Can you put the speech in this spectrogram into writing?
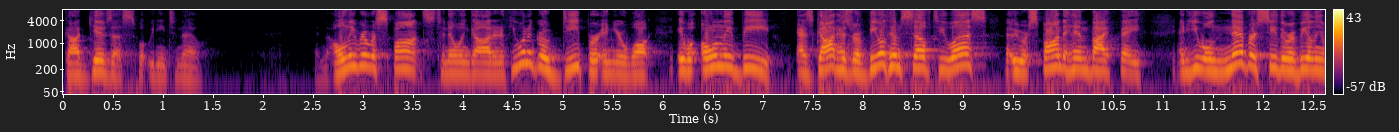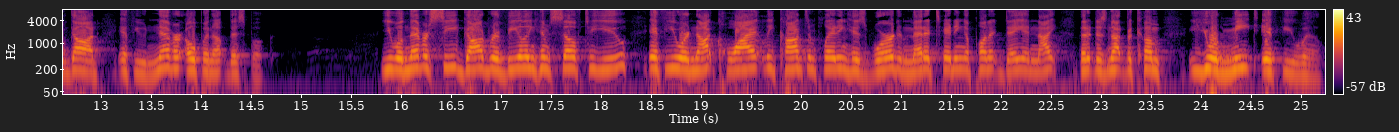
God gives us what we need to know. And the only real response to knowing God, and if you want to grow deeper in your walk, it will only be as God has revealed Himself to us that we respond to Him by faith. And you will never see the revealing of God if you never open up this book. You will never see God revealing Himself to you if you are not quietly contemplating His Word and meditating upon it day and night, that it does not become your meat, if you will.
